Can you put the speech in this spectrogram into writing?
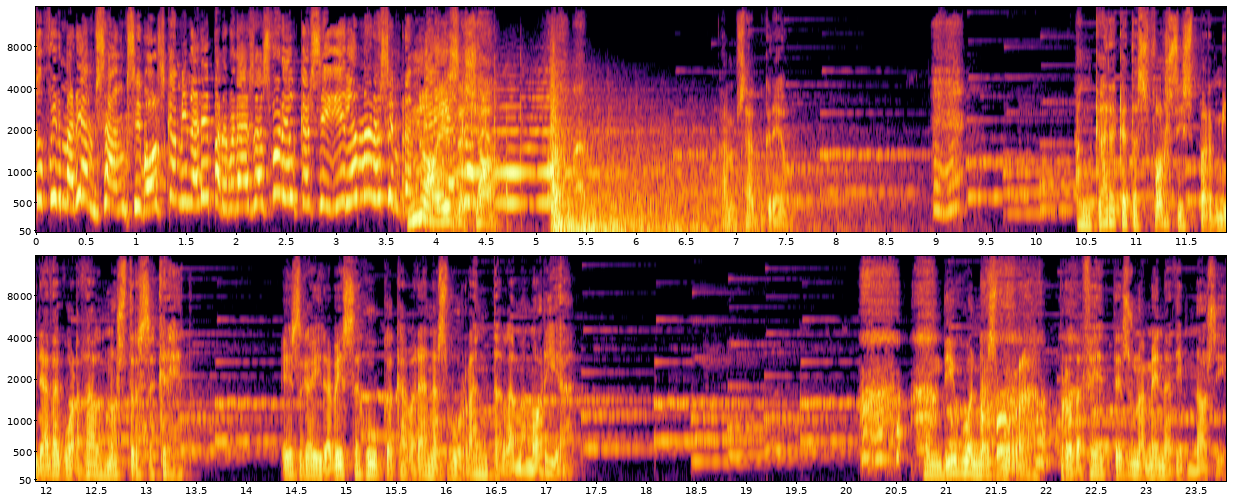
T'ho firmaré amb sang. Si vols, caminaré per brases, faré el que sigui. La mare sempre em No deia és que... Em sap greu. Encara que t'esforcis per mirar de guardar el nostre secret, és gairebé segur que acabaran esborrant-te la memòria. En diuen esborrar, però de fet és una mena d'hipnosi.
